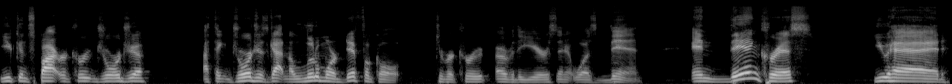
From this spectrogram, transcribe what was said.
you can spot recruit Georgia. I think Georgia's gotten a little more difficult to recruit over the years than it was then. And then, Chris, you had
